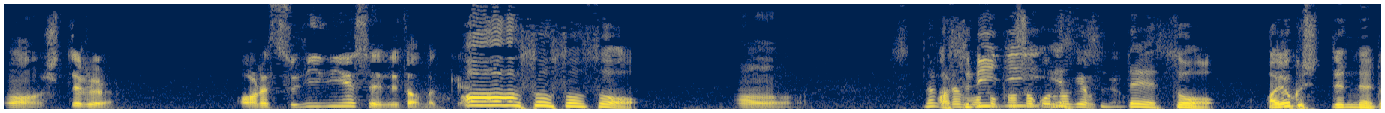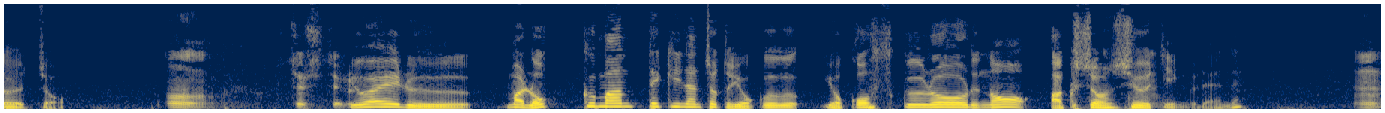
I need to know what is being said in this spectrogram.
うん、知ってる。あれ 3DS で出たんだっけ？ああ、そうそうそう。うん。なんかあれ元パソコンのゲームだよ 3DS で、そう。あ、よく知ってんね、ドヨッチョ。うん。知ってる知ってる。いわゆる、まあ、ロックマン的なちょっと横、横スクロールのアクションシューティングだよね。うん。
